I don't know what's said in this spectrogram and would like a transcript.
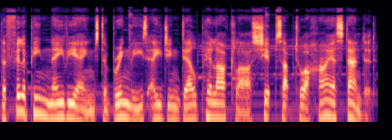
the Philippine Navy aims to bring these aging Del Pilar class ships up to a higher standard,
